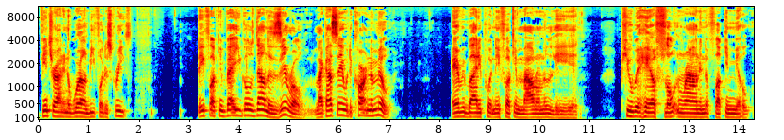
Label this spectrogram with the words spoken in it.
venture out in the world and be for the streets, they fucking value goes down to zero. Like I said with the carton of milk. Everybody putting their fucking mouth on the lid. Pubic hair floating around in the fucking milk.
